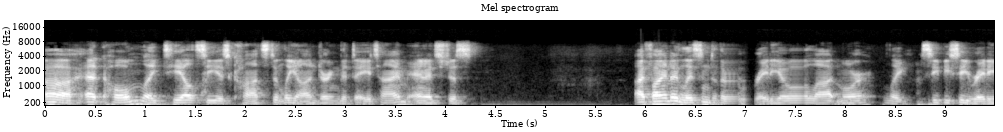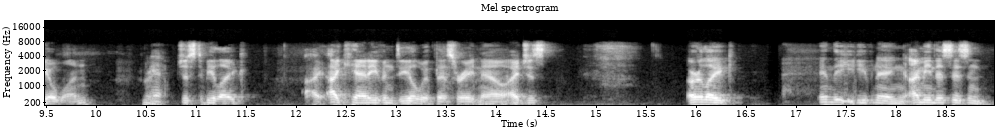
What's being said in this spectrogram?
uh, at home like TLC is constantly on during the daytime, and it's just. I find I listen to the radio a lot more, like mm-hmm. CBC Radio One. Yeah. just to be like, I, I can't even deal with this right now. I just, or like, in the evening. I mean, this isn't.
